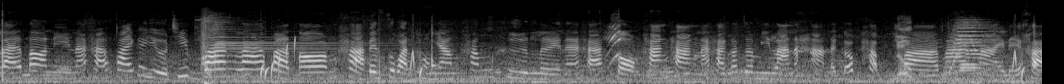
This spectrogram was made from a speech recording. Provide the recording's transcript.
และตอนนี้นะคะไฟก็อยู่ที่บางลาป่าตองค่ะ เป็นสวรรค์ของยามค่ำคืนเลยนะคะสองข้างทางนะคะ ก็จะมีร้านอาหารแล้วก็ผับบาร์มากมายเลยค่ะ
